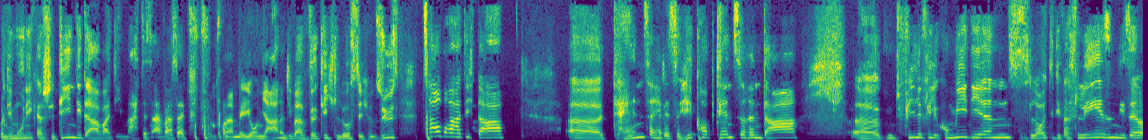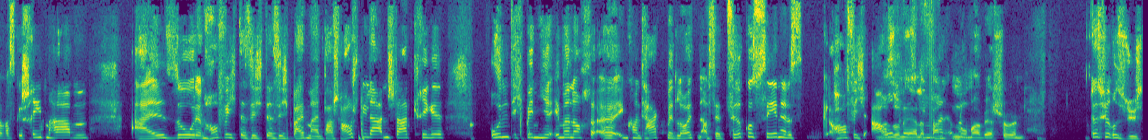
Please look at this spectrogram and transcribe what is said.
Und die Monika Schedin, die da war, die macht das einfach seit 500 Millionen Jahren und die war wirklich lustig und süß. Zauberer hatte ich da. Äh, Tänzer. Ich hatte jetzt eine Hip-Hop-Tänzerin da, äh, viele, viele Comedians, Leute, die was lesen, die selber was geschrieben haben. Also, dann hoffe ich, dass ich, dass ich bald mal ein paar Schauspieler an den Start kriege. Und ich bin hier immer noch äh, in Kontakt mit Leuten aus der Zirkusszene. Das hoffe ich auch. Mal so eine Elefantennummer wäre schön. Das wäre süß.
